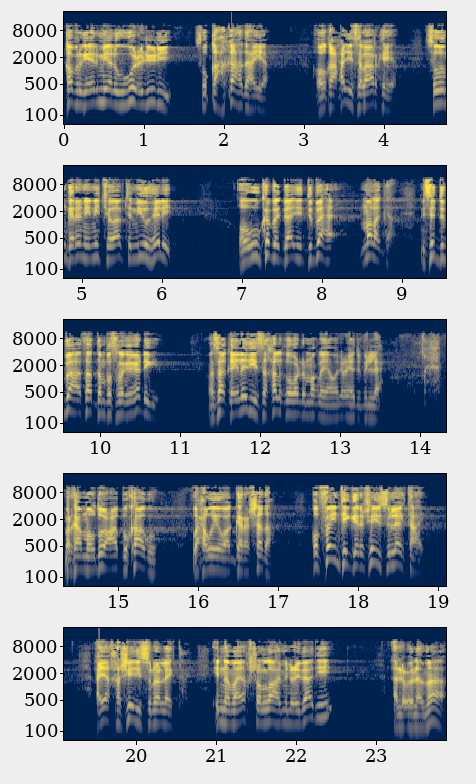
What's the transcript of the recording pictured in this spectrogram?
Qabriga eer miyaa lagugu cidhiidhi suu qahqahdahaya oo qaaxadiisa la arkaya. Isagoon jawaabta miyuu heli oo wuu ka badbaadiya dubaha malaga mise dubahaasaa dambas lagaga dhigi. Masaa qayladiisa khalqiga o dhan maqlayaan walciyaadu billah. Marka mawduuca bukaagu waxa weeye waa garashada. Qofba intay garashadiisu ayaa khashyadiisuna leeg tahay. Yakhsha allaha min cibaadihi alculamaa.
